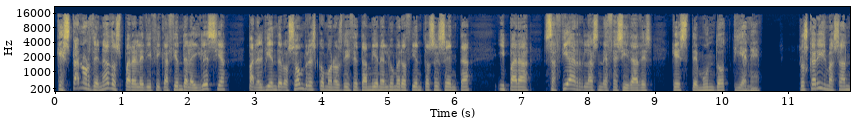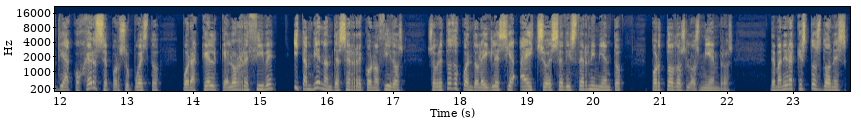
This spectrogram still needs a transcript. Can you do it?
que están ordenados para la edificación de la Iglesia, para el bien de los hombres, como nos dice también el número 160, y para saciar las necesidades que este mundo tiene. Los carismas han de acogerse, por supuesto, por aquel que los recibe y también han de ser reconocidos, sobre todo cuando la Iglesia ha hecho ese discernimiento por todos los miembros. De manera que estos dones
